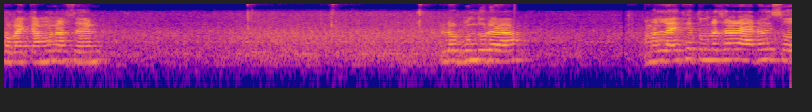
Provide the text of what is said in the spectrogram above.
সবাই কেমন আছেন? হ্যালো বন্ধুরা, আমার লাইফে তোমরা যারা অ্যাড হয়েছো,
